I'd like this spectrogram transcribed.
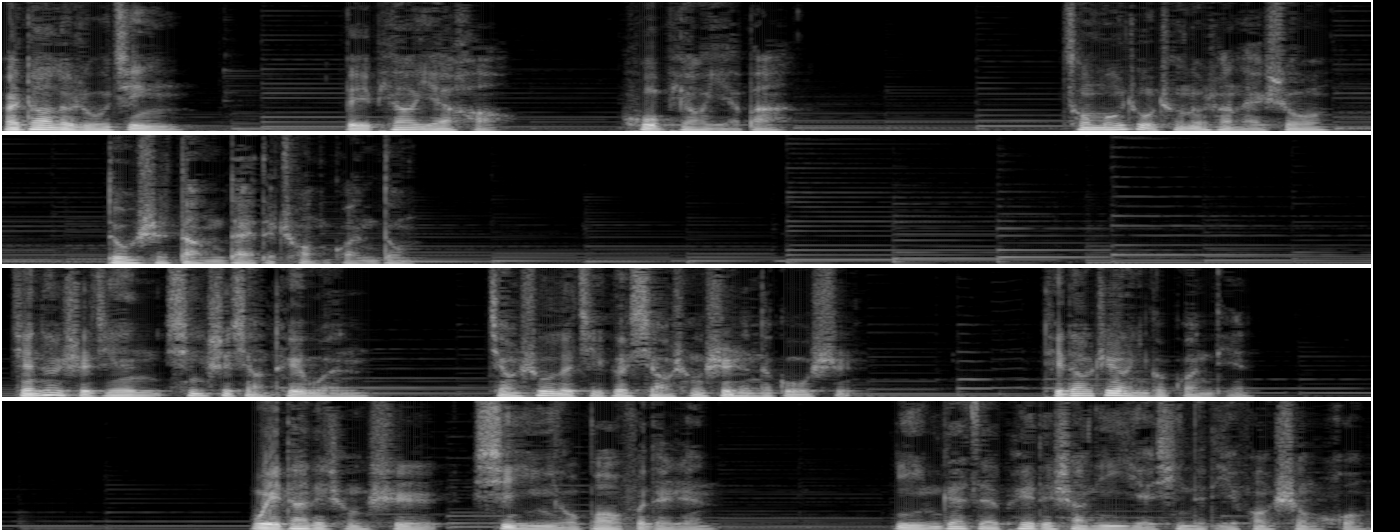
而到了如今，北漂也好，沪漂也罢，从某种程度上来说，都是当代的闯关东。前段时间，新事想推文讲述了几个小城市人的故事，提到这样一个观点：伟大的城市吸引有抱负的人。你应该在配得上你野心的地方生活，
